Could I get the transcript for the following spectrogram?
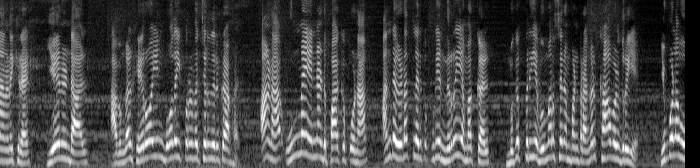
நான் நினைக்கிறேன். ஏனென்றால் அவங்க ஹெரோயின் போதைப் பொருள் வச்சிருந்திருக்காங்க ஆனா உண்மை என்னன்னு பார்க்க போனா அந்த இடத்துல இருக்கக்கூடிய நிறைய மக்கள் மிகப்பெரிய விமர்சனம் பண்றாங்க காவல்துறையை. இவ்வளவு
